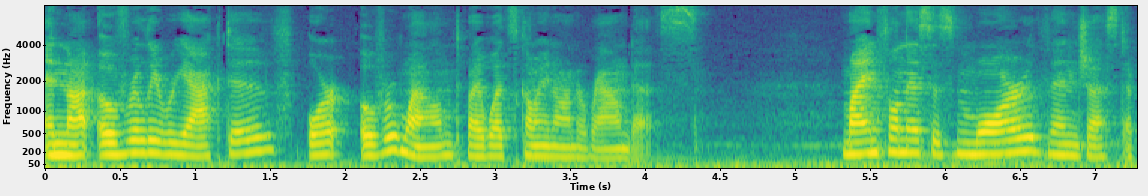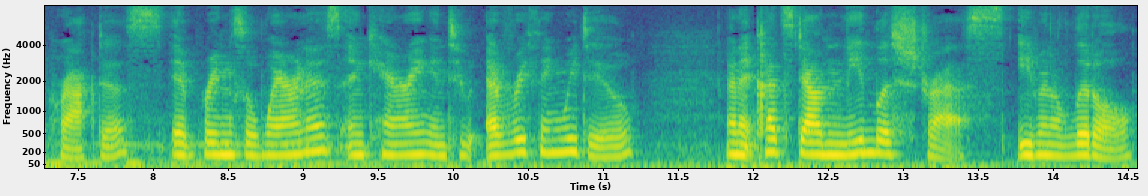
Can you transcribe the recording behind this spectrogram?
and not overly reactive or overwhelmed by what's going on around us. Mindfulness is more than just a practice, it brings awareness and caring into everything we do, and it cuts down needless stress. Even a little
